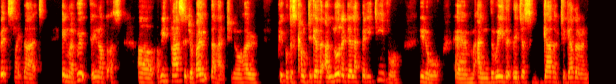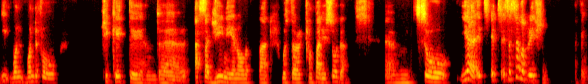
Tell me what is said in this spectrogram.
bits like that in my book. You know, I've a, a, a wee passage about that. You know how people just come together a l'ora dell'aperitivo. you know, um, and the way that they just gather together and eat one wonderful cicchetti and uh, and all of that with their Campari soda. Um, so yeah, it's it's it's a celebration, I think.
